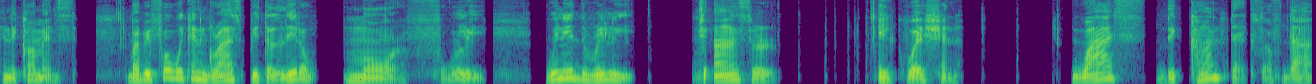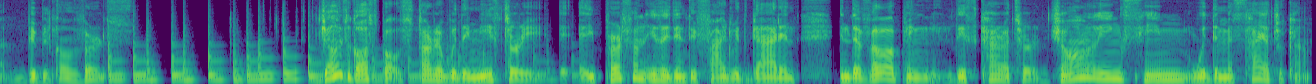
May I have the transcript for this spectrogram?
in the comments. But before we can grasp it a little more fully, we need really to answer a question What's the context of that biblical verse? John's Gospel started with a mystery. A person is identified with God, and in developing this character, John links him with the Messiah to come.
